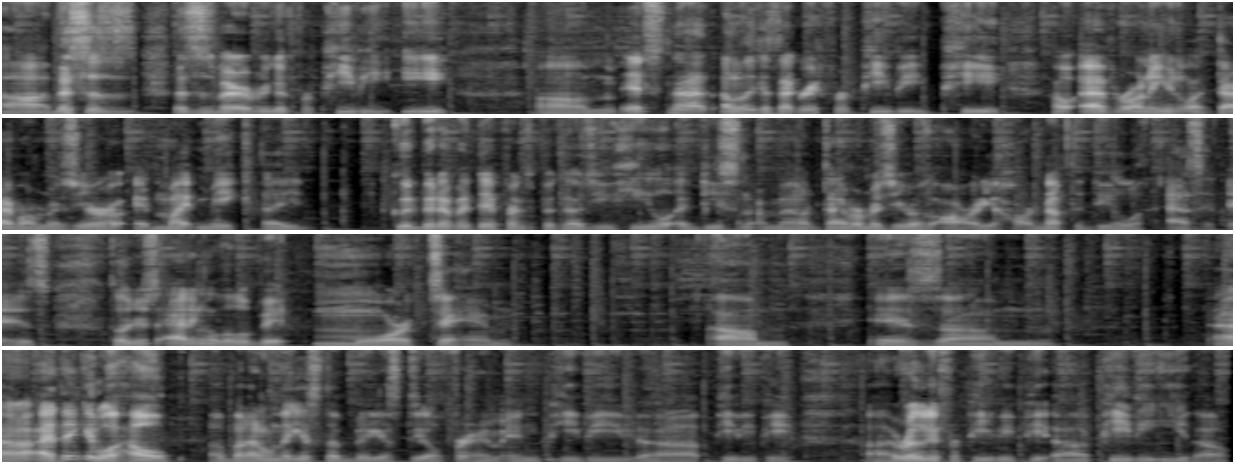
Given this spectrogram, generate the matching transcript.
Uh, this is this is very, very good for PvE. Um, it's not, I don't think it's that great for PvP. However, on a unit like Dive Armor Zero, it might make a good bit of a difference because you heal a decent amount. Dive Armor Zero is already hard enough to deal with as it is. So just adding a little bit more to him um, is um, uh, I think it will help, uh, but I don't think it's the biggest deal for him in PV, uh, PvP. Uh, really good for PvP, uh, PvE though.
